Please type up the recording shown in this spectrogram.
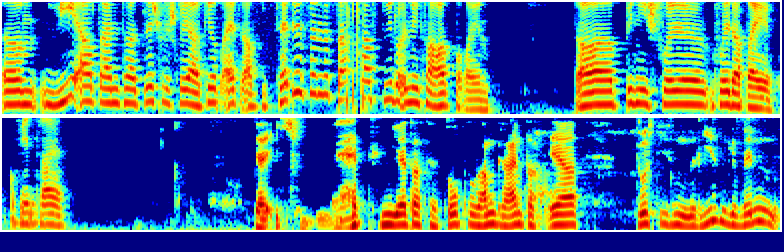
Ähm, wie er dann tatsächlich reagiert, als er die Zettel findet, das passt wieder in den Charakter rein. Da bin ich voll, voll dabei, auf jeden Fall. Ja, ich hätte mir das jetzt so zusammengereimt, dass er durch diesen Riesengewinn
